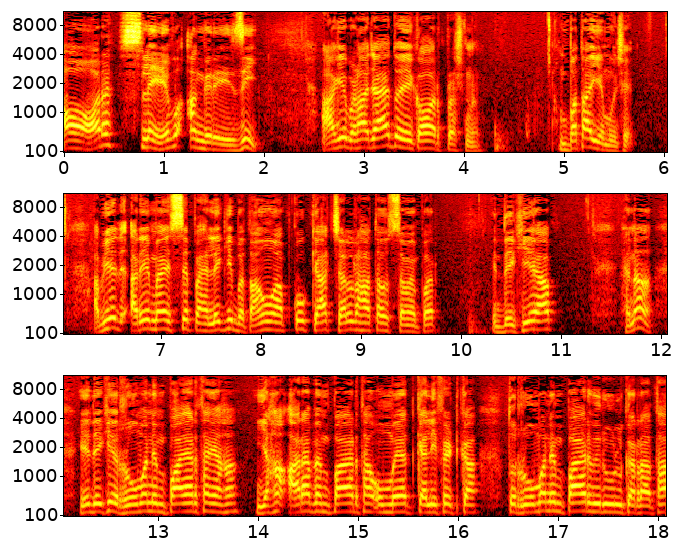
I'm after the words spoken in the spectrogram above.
और स्लेव अंग्रेज़ी। आगे बढ़ा जाए तो एक और प्रश्न, बताइए मुझे। अब ये, अरे मैं इससे पहले की बताऊँ आपको क्या चल रहा था उस समय पर, देखिए आप है ना? ये देखिए रोमन एम्पायर था यहाँ। यहाँ अरब एम्पायर था उमैयद कैलिफेट का। तो रोमन एम्पायर भी रूल कर रहा था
